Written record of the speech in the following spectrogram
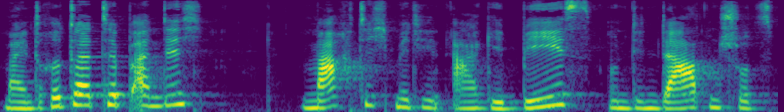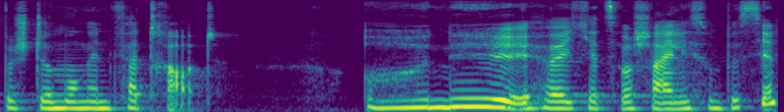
Mein dritter Tipp an dich, mach dich mit den AGBs und den Datenschutzbestimmungen vertraut. Oh nee, höre ich jetzt wahrscheinlich so ein bisschen.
